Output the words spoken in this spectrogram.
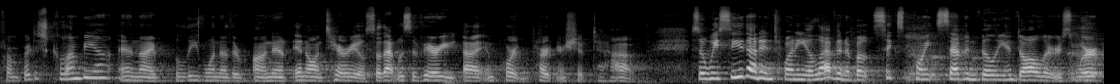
from British Columbia and I believe one other on, in Ontario. So that was a very uh, important partnership to have. So we see that in 2011, about $6.7 billion were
